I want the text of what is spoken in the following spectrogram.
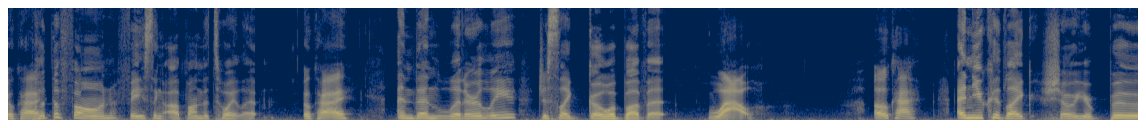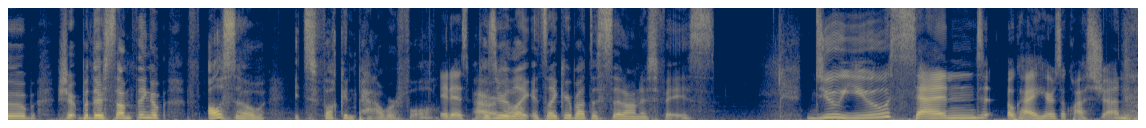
Okay. Put the phone facing up on the toilet, Okay. and then literally just like go above it. Wow. Okay. and you could like show your boob, show, but there's something. Ab- also, it's fucking powerful It is powerful. because you're like it's like you're about to sit on his face. Do you send? Okay, here's a question.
